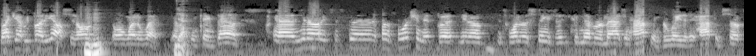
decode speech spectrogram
like everybody else, it all, mm-hmm. all went away. Everything yeah. came down. And you know, it's just uh, it's unfortunate, but you know, it's one of those things that you could never imagine happening the way that it happened. So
